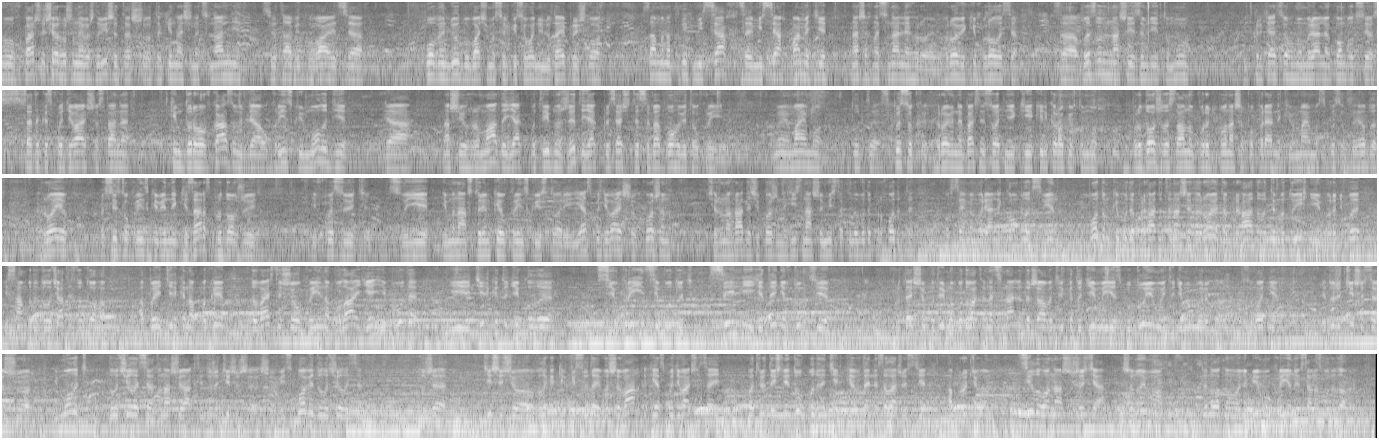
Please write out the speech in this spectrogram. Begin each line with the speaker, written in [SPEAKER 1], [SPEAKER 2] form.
[SPEAKER 1] Ну, в першу чергу, що найважливіше, те, що такі наші національні свята відбуваються в повний люд, бо бачимо, скільки сьогодні людей прийшло. Саме на таких місцях, це місцях пам'яті наших національних героїв, героїв, які боролися за визволення нашої землі. Тому відкриття цього меморіального комплексу я все-таки сподіваюся, що стане таким дороговказом для української молоді, для нашої громади, як потрібно жити, як присвячити себе Богові та Україні. Ми маємо тут е, список героїв Небесної Сотні, які кілька років тому продовжили славну боротьбу наших попередників. Ми маємо список загиблих героїв російсько-української війни, які зараз продовжують і вписують свої імена в сторінки української історії. Я сподіваюся, що кожен червоноградич і кожен гість нашого міста, коли буде проходити по цей меморіальний комплекс, він подумки буде пригадувати наших героїв та пригадувати мету їхньої боротьби і сам буде долучатись до того, аби тільки навпаки довести, що Україна була, є і буде. І тільки тоді, коли всі українці будуть сильні, єдині в думці про те, що потрібно будувати національну державу, тільки тоді ми її збудуємо і тоді ми переможемо. Сьогодні я дуже тішуся, що і молодь долучилася до нашої акції, дуже тішуся, що військові долучилися. Дуже тішить, що велика кількість людей в вишиванках. Я сподіваюся, що цей патріотичний дух буде не тільки в День Незалежності, а протягом цілого нашого життя. Шануємо один одного, любімо Україну і все в нас буде добре.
